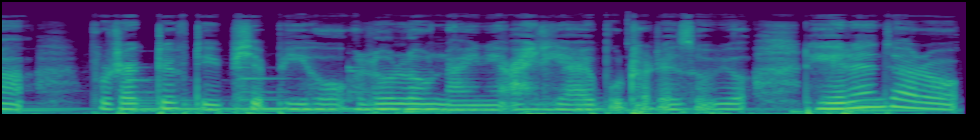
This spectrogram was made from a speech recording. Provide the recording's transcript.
မှ productive တွေဖြစ်ပြီးဟိုအလုပ်လုပ်နိုင်တဲ့ idea တွေပို့ထွက်တယ်ဆိုပြီးတော့တကယ်တမ်းကျတော့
